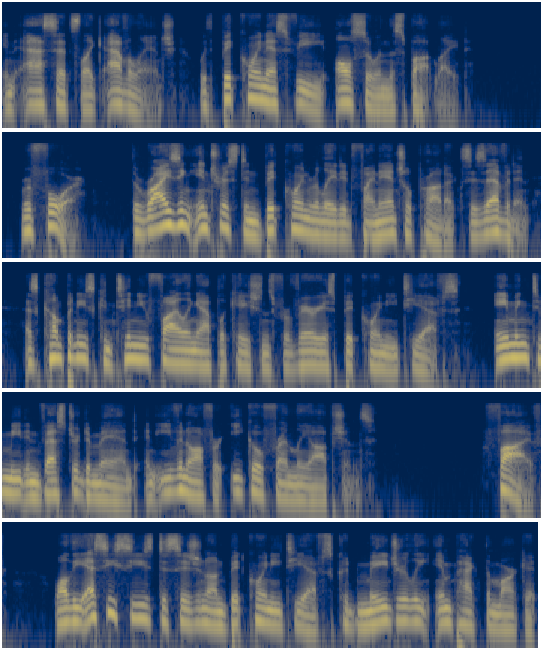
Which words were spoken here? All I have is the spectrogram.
in assets like Avalanche, with Bitcoin SV also in the spotlight. 4. The rising interest in Bitcoin related financial products is evident as companies continue filing applications for various Bitcoin ETFs, aiming to meet investor demand and even offer eco friendly options. 5. While the SEC's decision on Bitcoin ETFs could majorly impact the market,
